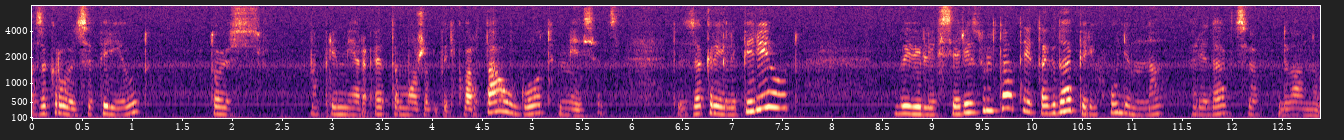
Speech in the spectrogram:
закроется период. То есть, например, это может быть квартал, год, месяц. То есть закрыли период, вывели все результаты и тогда переходим на редакцию 2.0.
